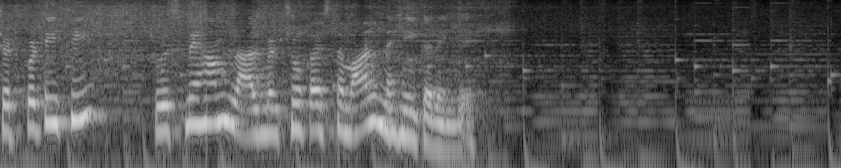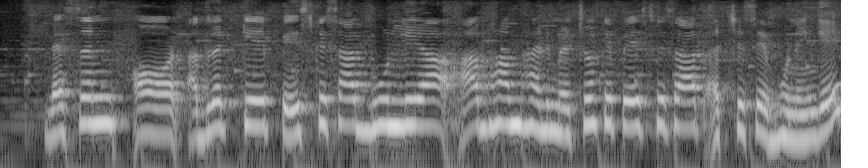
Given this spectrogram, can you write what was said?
चटपटी सी तो इसमें हम लाल मिर्चों का इस्तेमाल नहीं करेंगे। लहसुन और अदरक के पेस्ट के साथ भून लिया। अब हम हरी मिर्चों के पेस्ट के साथ अच्छे से भूनेंगे।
